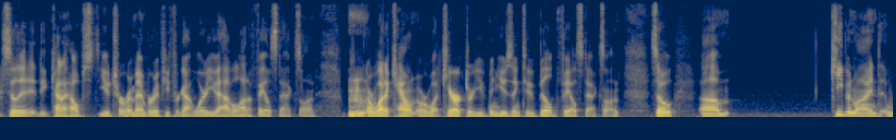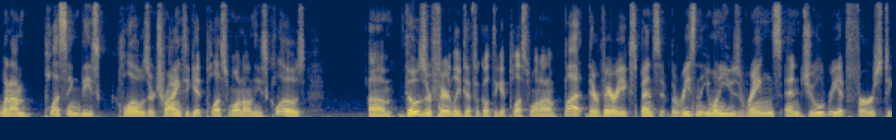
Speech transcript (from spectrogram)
so it, it kind of helps you to remember if you forgot where you have a lot of fail stacks on or what account or what character you've been using to build fail stacks on. So um, keep in mind when I'm plussing these clothes or trying to get plus one on these clothes, um, those are fairly difficult to get plus one on them, but they're very expensive. The reason that you want to use rings and jewelry at first to,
